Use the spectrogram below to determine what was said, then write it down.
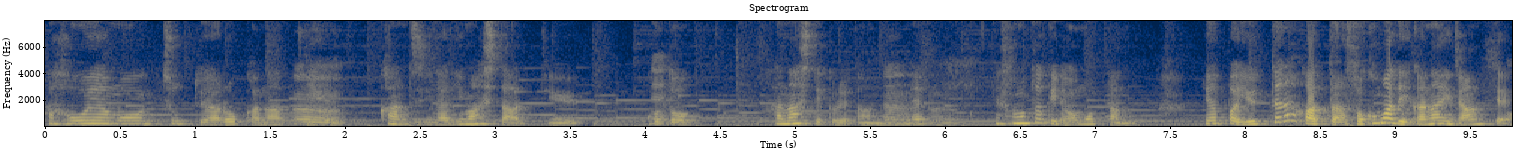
母親もちょっとやろうかなっていう感じになりましたっていうことを話してくれたんだよね。うんでその時に思ったの。やっぱ言ってなかったらそこまでいかないじゃんって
